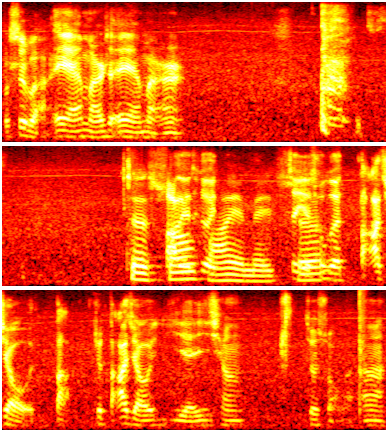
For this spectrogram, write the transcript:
不是吧？AMR 是 AMR，这巴雷特双防也没，这也出个打脚打就打脚野一枪，就爽了啊！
